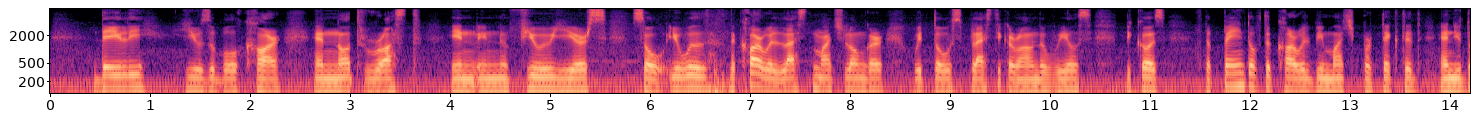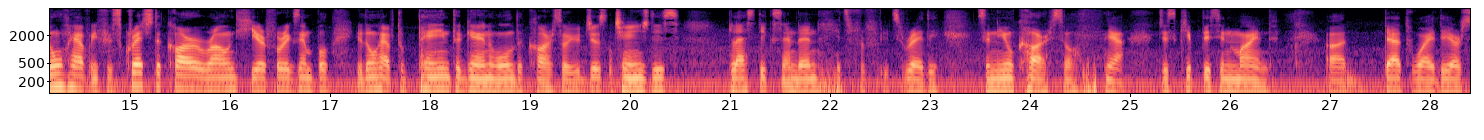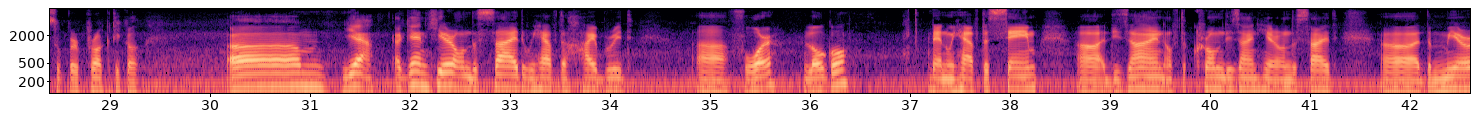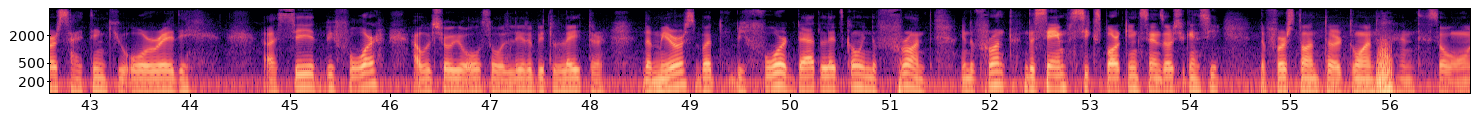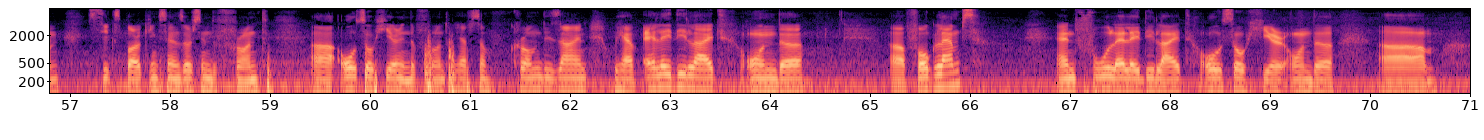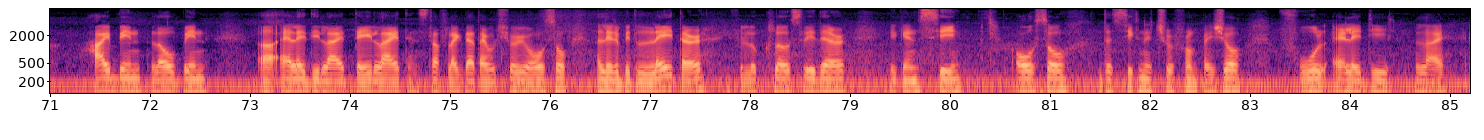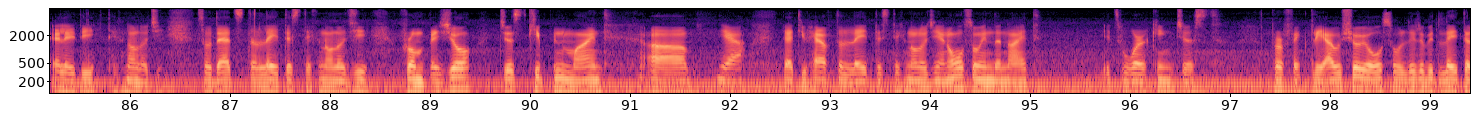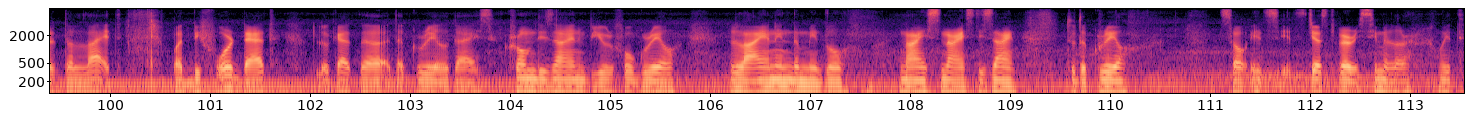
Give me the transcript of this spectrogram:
daily usable car and not rust in in a few years. So you will the car will last much longer with those plastic around the wheels because the paint of the car will be much protected. And you don't have if you scratch the car around here for example you don't have to paint again all the car. So you just change this plastics and then it's it's ready. It's a new car. So yeah just keep this in mind. Uh, that's why they are super practical um, yeah again here on the side we have the hybrid uh, 4 logo. Then we have the same uh, design of the chrome design here on the side. Uh, the mirrors I think you already uh, see it before. I will show you also a little bit later the mirrors but before that let's go in the front. In the front the same six parking sensors. You can see the first one third one and so on. Six parking sensors in the front. Uh, also here in the front we have some chrome design. We have LED light on the uh, fog lamps and full LED light also here on the um, high bin low bin uh, LED light, daylight and stuff like that. I will show you also a little bit later. If you look closely there, you can see also the signature from Peugeot full LED light LED technology so that's the latest technology from Peugeot just keep in mind uh, yeah that you have the latest technology and also in the night it's working just perfectly I will show you also a little bit later the light but before that look at the the grill guys. Chrome design beautiful grill. Lion in the middle. Nice nice design to the grill. So it's it's just very similar with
